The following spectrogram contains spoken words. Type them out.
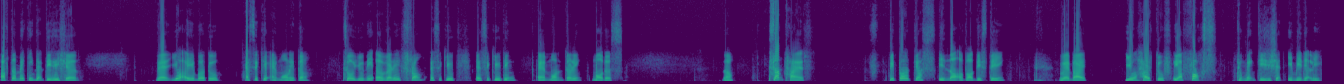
After making that decision, then you are able to execute and monitor. So you need a very strong execute, executing and monitoring models. Now, sometimes people just ignore about this thing, whereby you have to you are forced to make decision immediately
